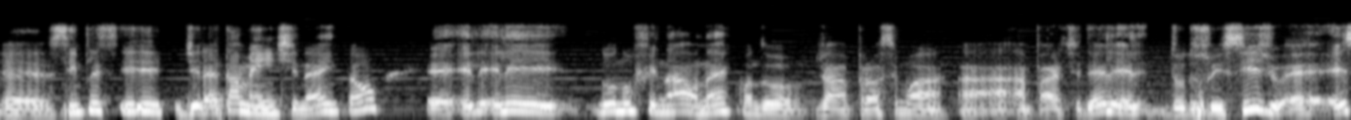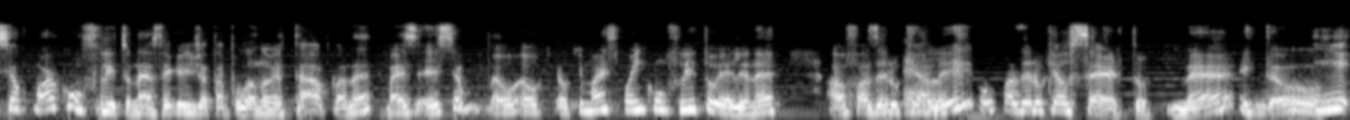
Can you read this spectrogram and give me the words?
É, simples e diretamente, né? Então, é, ele, ele no, no final, né, quando já próximo à a, a, parte dele, ele- do, do suicídio, é, esse é o maior conflito, né? Eu sei que a gente já tá pulando uma etapa, né? Mas esse é, o- é o, é o- é o que mais põe em conflito ele, né? Ao fazer o que É. é a lei ou fazer o que é o certo, né? Então, E,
